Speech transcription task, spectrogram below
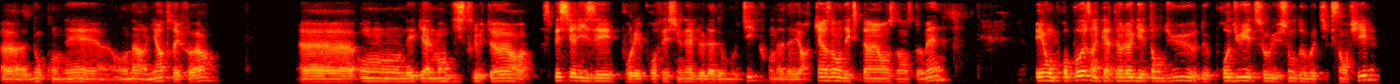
donc on a un lien très fort. On est également distributeur spécialisé pour les professionnels de la domotique. On a d'ailleurs 15 ans d'expérience dans ce domaine. Et on propose un catalogue étendu de produits et de solutions domotiques sans fil,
